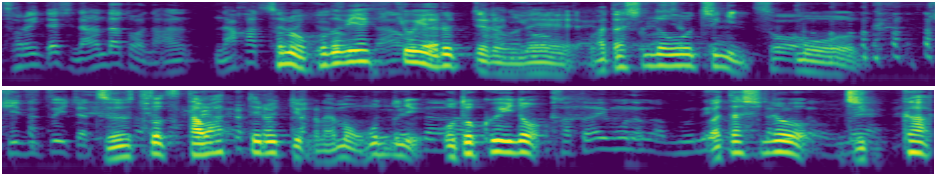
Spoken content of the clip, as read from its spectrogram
それに対して何だとはななかったそのお好み焼き今日やるっていうのにね私のお家にもう傷ついちゃって。ずっと伝わってるっていうかなもう本当に お得意の私の実家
